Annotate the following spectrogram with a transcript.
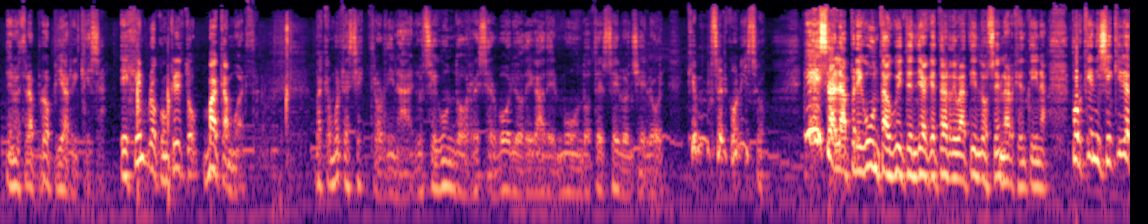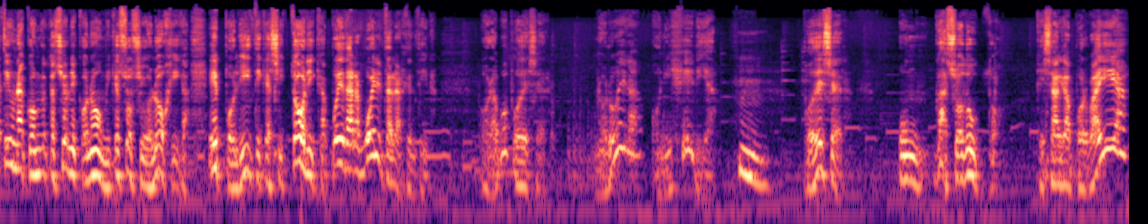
de nuestra propia riqueza. Ejemplo concreto, vaca muerta. Vaca Muerta es extraordinario, el segundo reservorio de gas del mundo, tercero en Cheloy. ¿Qué vamos a hacer con eso? Esa es la pregunta que hoy tendría que estar debatiéndose en la Argentina, porque ni siquiera tiene una connotación económica, es sociológica, es política, es histórica, puede dar vuelta a la Argentina. Ahora vos podés ser Noruega o Nigeria. Hmm. Podés ser un gasoducto que salga por Bahía,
